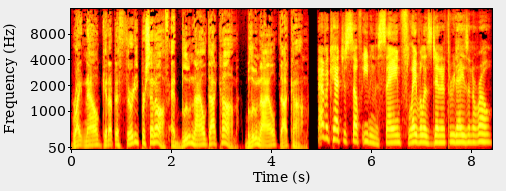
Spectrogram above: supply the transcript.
right now get up to 30% off at BlueNile.com. BlueNile.com. Ever catch yourself eating the same flavorless dinner three days in a row?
